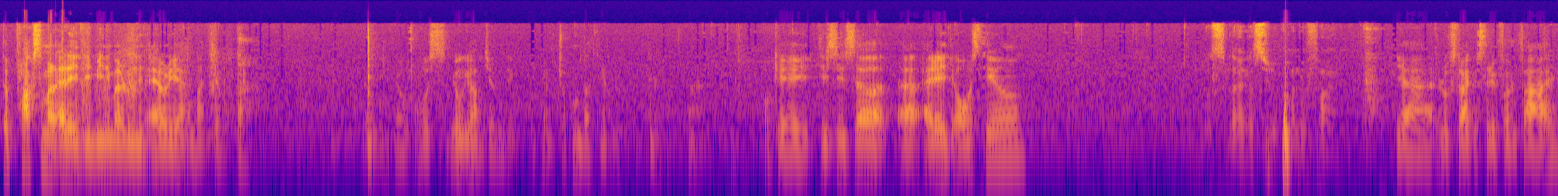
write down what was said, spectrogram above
The proximal LAD minimal lumen area 한번 재볼까? 여기 한번 재면 조금 더 뒤로. Okay, this is a, a LAD ostium. Looks like 3.5. Yeah, looks like 3.5. Mm.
